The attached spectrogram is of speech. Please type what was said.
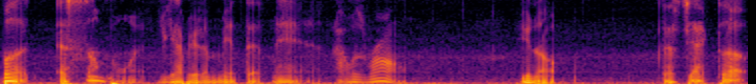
But at some point, you gotta be able to admit that, man, I was wrong. You know, that's jacked up.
